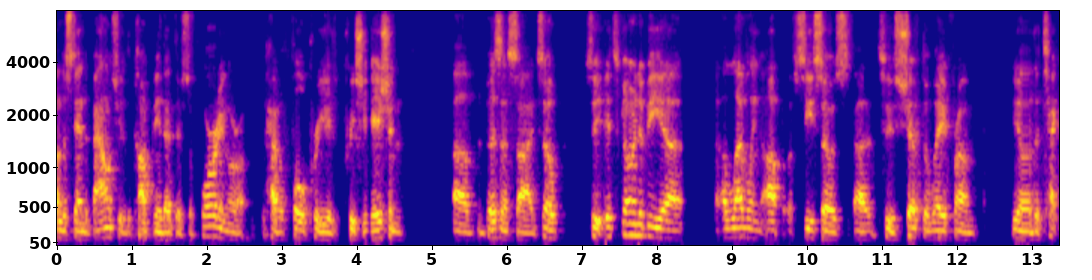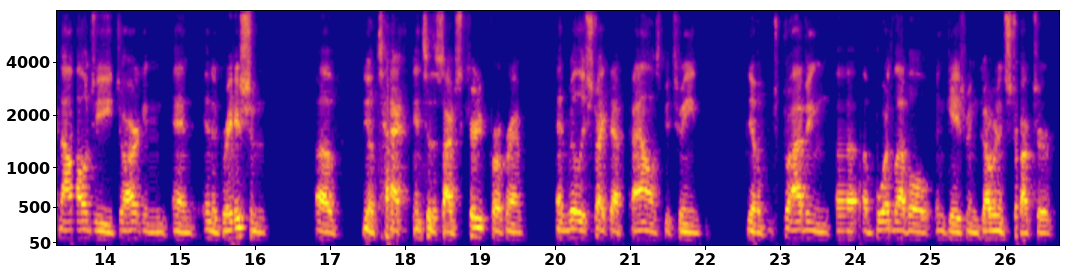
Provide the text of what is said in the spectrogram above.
understand the balance sheet of the company that they're supporting or have a full pre- appreciation of the business side. So, so it's going to be a, a leveling up of CISOs uh, to shift away from you know the technology jargon and integration of you know tech into the cybersecurity program and really strike that balance between you know driving a, a board level engagement governance structure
